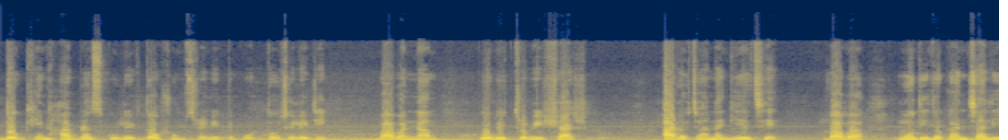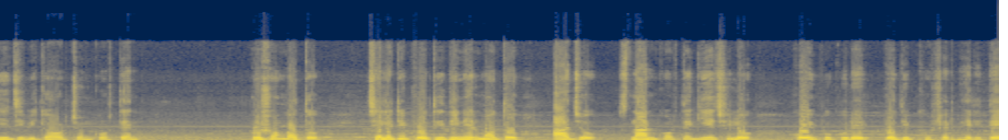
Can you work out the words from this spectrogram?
দক্ষিণ হাবড়া স্কুলের দশম শ্রেণীতে পড়তো ছেলেটি বাবার নাম পবিত্র বিশ্বাস। আরও জানা গিয়েছে, বাবা মুদি দোকান চালিয়ে জীবিকা অর্জন করতেন। প্রসঙ্গত ছেলেটি প্রতিদিনের মতো আজও স্নান করতে গিয়েছিল কৈপুকুরের প্রদীপ ঘোষের ভেরিতে।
